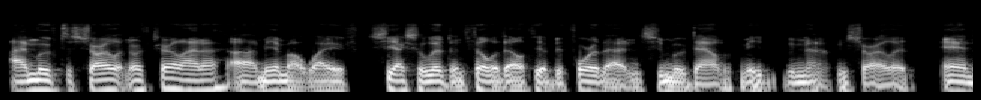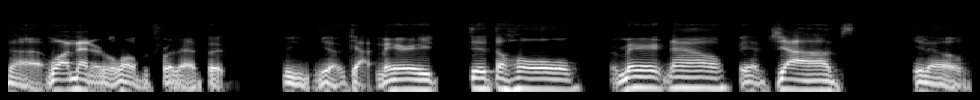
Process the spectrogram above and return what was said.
I moved to Charlotte, North Carolina. Uh, me and my wife, she actually lived in Philadelphia before that, and she moved down with me. We met up in Charlotte. And uh, well, I met her a long before that, but we, you know, got married, did the whole, we're married now, we have jobs, you know,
